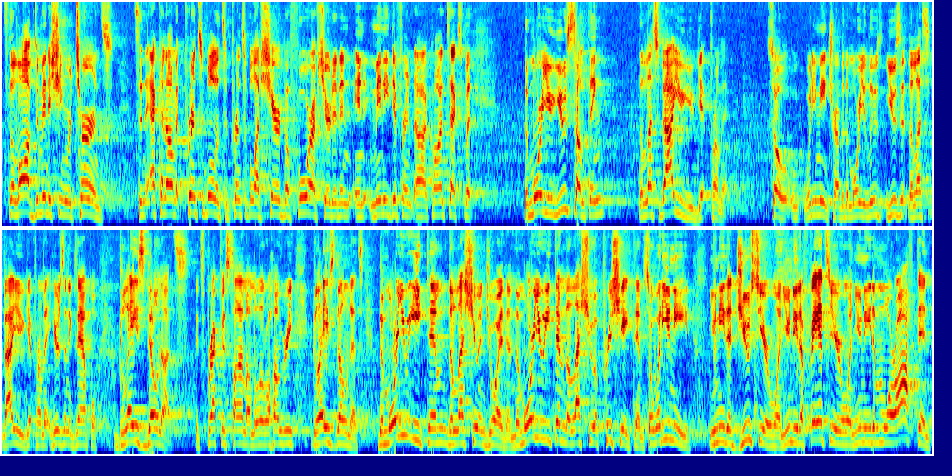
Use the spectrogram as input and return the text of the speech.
It's the law of diminishing returns. It's an economic principle. It's a principle I've shared before. I've shared it in, in many different uh, contexts. But the more you use something, the less value you get from it. So, what do you mean, Trevor? The more you lose, use it, the less value you get from it. Here's an example glazed donuts. It's breakfast time, I'm a little hungry. Glazed donuts. The more you eat them, the less you enjoy them. The more you eat them, the less you appreciate them. So, what do you need? You need a juicier one, you need a fancier one, you need them more often.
